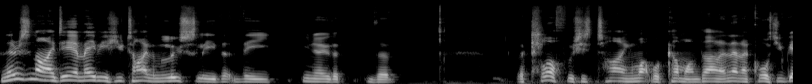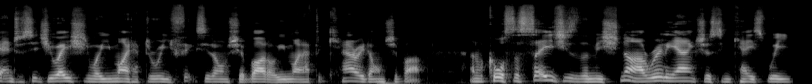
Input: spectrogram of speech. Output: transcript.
And there is an idea, maybe if you tie them loosely, that the you know the the the cloth which is tying them up will come undone, and then of course you get into a situation where you might have to refix it on Shabbat, or you might have to carry it on Shabbat. And of course, the sages of the Mishnah are really anxious in case we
